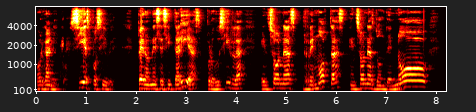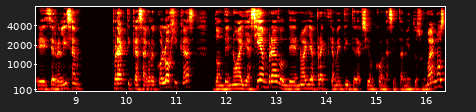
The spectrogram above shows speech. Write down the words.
orgánico. Sí es posible, pero necesitarías producirla en zonas remotas, en zonas donde no eh, se realizan prácticas agroecológicas, donde no haya siembra, donde no haya prácticamente interacción con asentamientos humanos,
